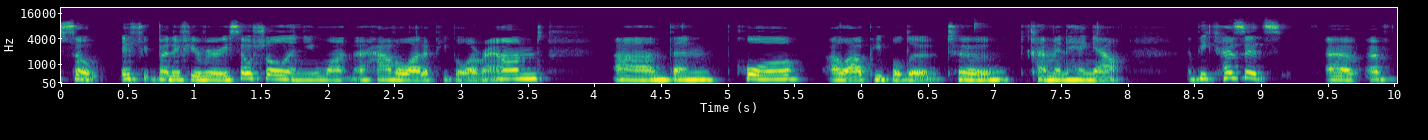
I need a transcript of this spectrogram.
So if but if you're very social and you want to have a lot of people around, um, then cool, allow people to to come and hang out. Because it's a, a,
